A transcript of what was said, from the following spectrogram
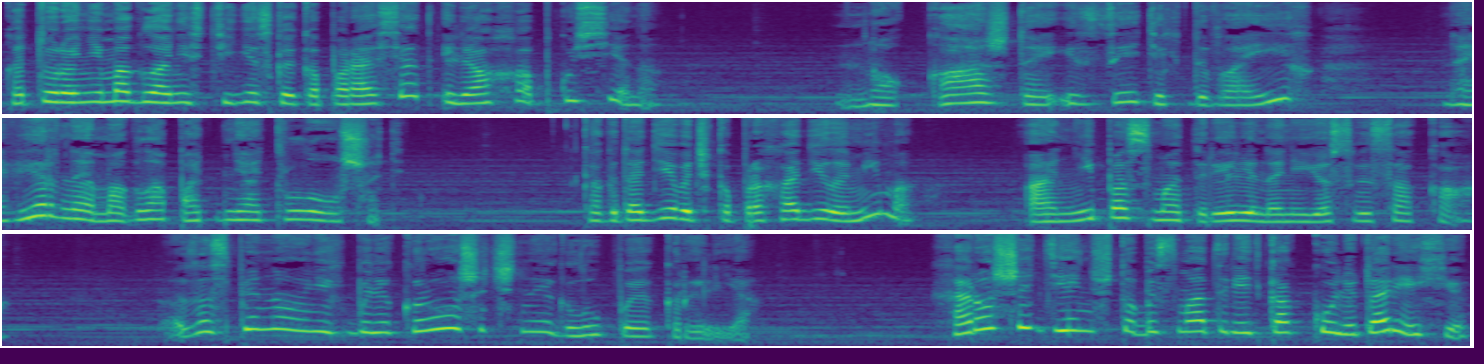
которая не могла нести несколько поросят или охапку сена. Но каждая из этих двоих, наверное, могла поднять лошадь. Когда девочка проходила мимо, они посмотрели на нее свысока. За спиной у них были крошечные глупые крылья. «Хороший день, чтобы смотреть, как колют орехи»,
